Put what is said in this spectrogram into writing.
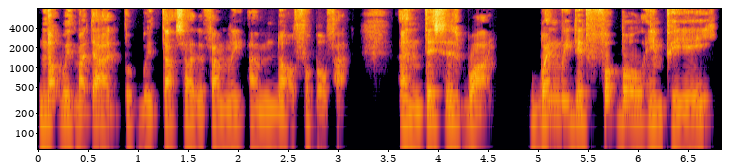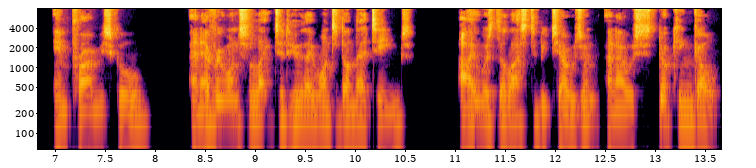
not with my dad, but with that side of the family. I'm not a football fan, and this is why. When we did football in PE in primary school, and everyone selected who they wanted on their teams, I was the last to be chosen, and I was stuck in goal.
